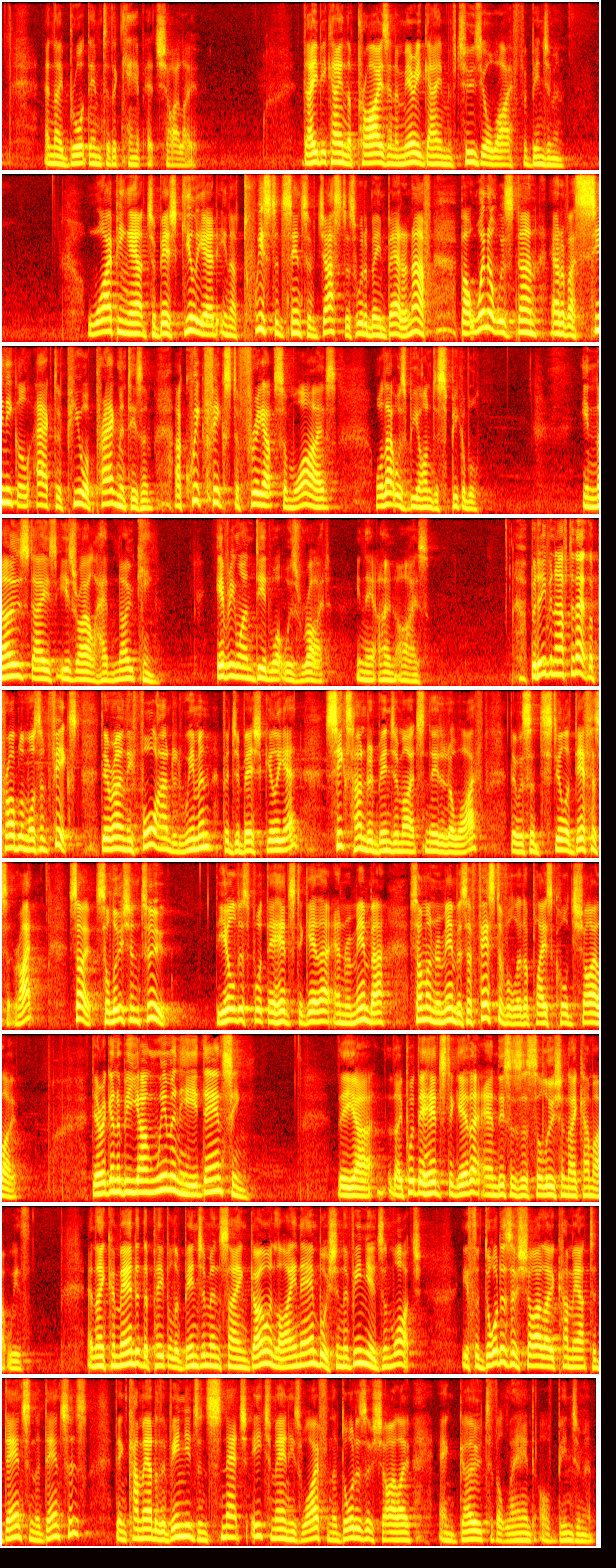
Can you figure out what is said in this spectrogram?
and they brought them to the camp at Shiloh. They became the prize in a merry game of choose your wife for Benjamin. Wiping out Jabesh Gilead in a twisted sense of justice would have been bad enough, but when it was done out of a cynical act of pure pragmatism, a quick fix to free up some wives, well, that was beyond despicable. In those days, Israel had no king. Everyone did what was right in their own eyes. But even after that, the problem wasn't fixed. There were only 400 women for Jabesh Gilead, 600 Benjamites needed a wife. There was a, still a deficit, right? So, solution two the elders put their heads together and remember someone remembers a festival at a place called Shiloh. There are going to be young women here dancing. The, uh, they put their heads together, and this is a solution they come up with. And they commanded the people of Benjamin, saying, Go and lie in ambush in the vineyards and watch. If the daughters of Shiloh come out to dance in the dances, then come out of the vineyards and snatch each man his wife from the daughters of Shiloh and go to the land of Benjamin.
